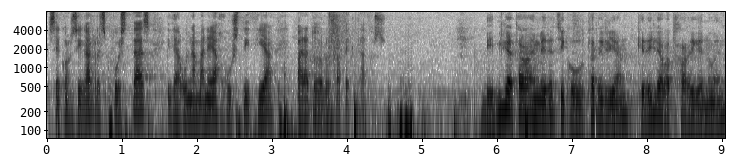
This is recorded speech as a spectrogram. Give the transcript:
se consigan respuestas y de alguna manera justicia para todos los afectados. 2008ko urtarrilean kereila bat jarri genuen,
